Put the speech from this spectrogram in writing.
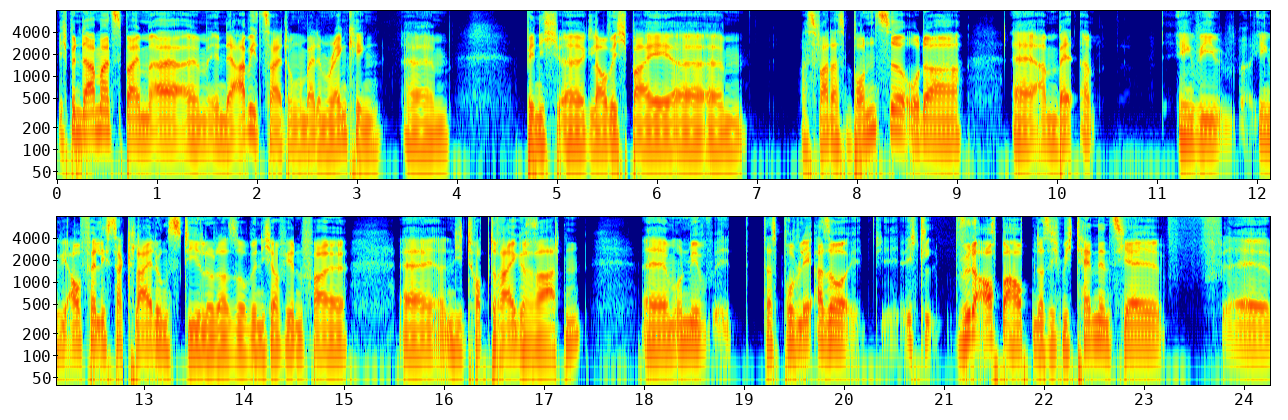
Ich bin damals beim äh, ähm, in der Abi-Zeitung bei dem Ranking ähm, bin ich, äh, glaube ich, bei äh, ähm, was war das Bonze oder äh, am Be äh, irgendwie irgendwie auffälligster Kleidungsstil oder so bin ich auf jeden Fall äh, in die Top 3 geraten. Ähm, und mir das Problem, also ich würde auch behaupten, dass ich mich tendenziell äh,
